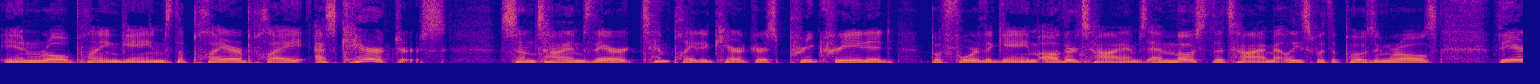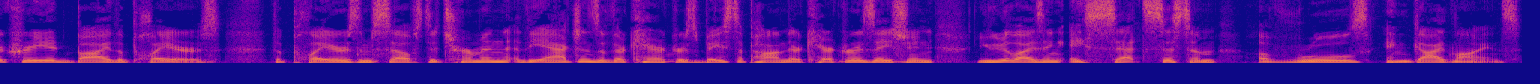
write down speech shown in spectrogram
In role playing games, the player play as characters. Sometimes they're templated characters pre created before the game. Other times, and most of the time, at least with opposing rolls, they are created by the players. The players themselves determine the actions of their characters based upon their characterization, utilizing a set system of rules and guidelines.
